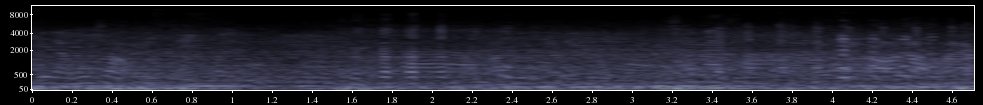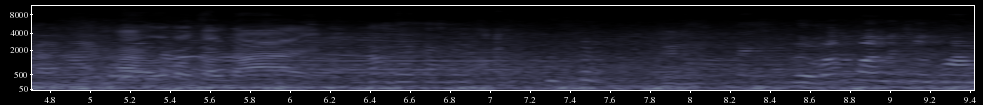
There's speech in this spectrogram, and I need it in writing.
ที่เราผู้ชอบผู้หญิงไปใช่ไหมคะเอาด อกไม้ไปให้อ่าแล้วก็จำได้หรือว่าทุกวันมันคือความ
